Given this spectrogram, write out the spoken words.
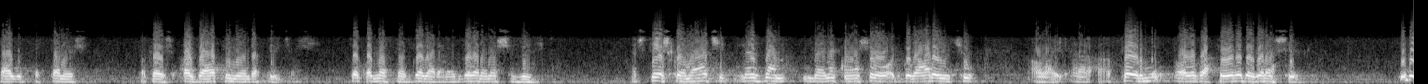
kazati da staneš, pa kažeš, a zatim i onda pričaš. To kod nas ne odgovara, ne odgovara našem jeziku. Znači teško je naći, ne znam da je neko našao odgovarajuću ovaj, a, formu ovoga prevoda za naš jezik. Ili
